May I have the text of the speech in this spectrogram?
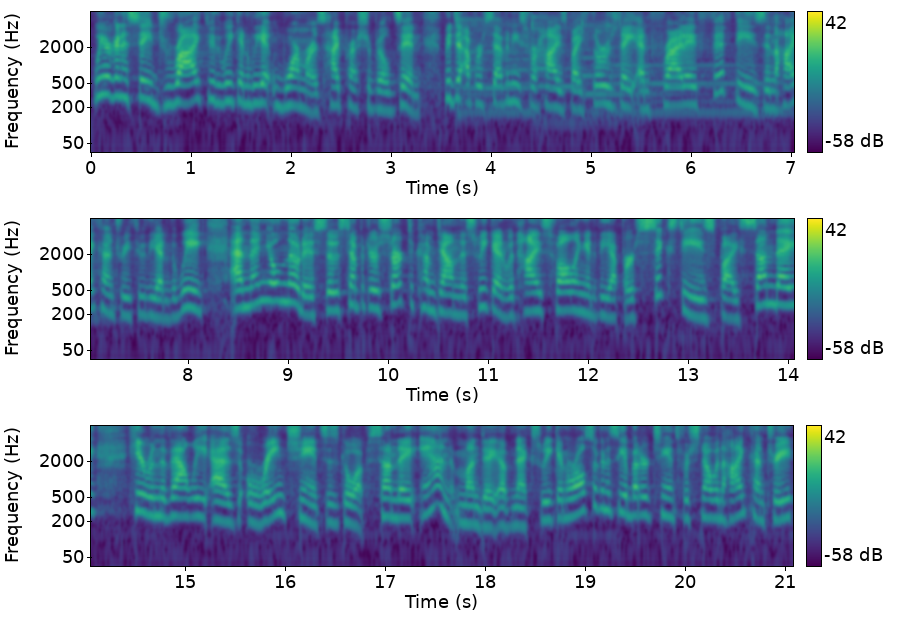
We are going to stay dry through the weekend. We get warmer as high pressure builds in. Mid to upper 70s for highs by Thursday and Friday, 50s in the high country through the end of the week. And then you'll notice those temperatures start to come down this weekend with highs falling into the upper 60s by Sunday here in the valley as rain chances go up Sunday and Monday of next week. And we're also going to see a better chance for snow in the high country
